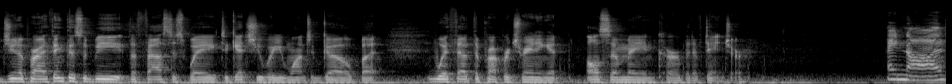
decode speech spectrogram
Juniper, I think this would be the fastest way to get you where you want to go, but without the proper training, it also may incur a bit of danger. I nod.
